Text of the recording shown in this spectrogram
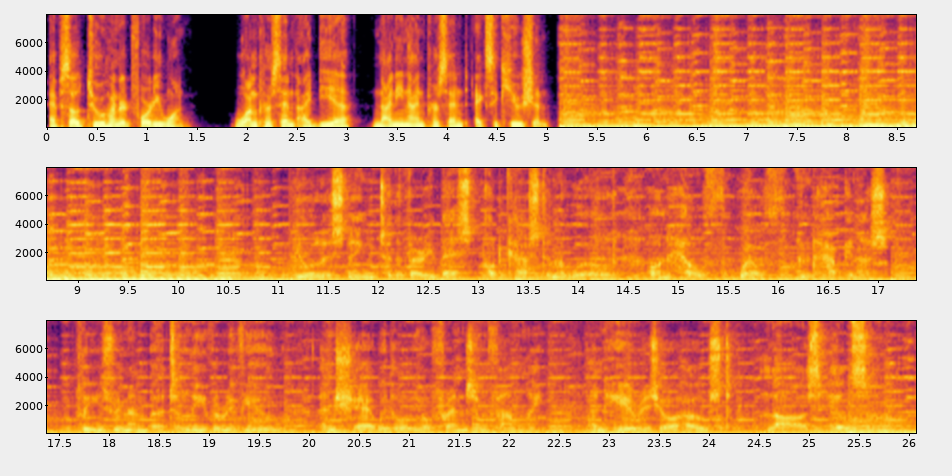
Episode 241 1% idea, 99% execution. You're listening to the very best podcast in the world on health, wealth, and happiness. Please remember to leave a review and share with all your friends and family. And here is your host, Lars Hilse.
